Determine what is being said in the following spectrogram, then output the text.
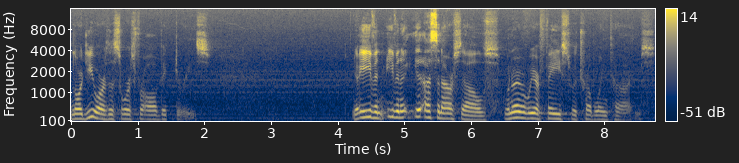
And Lord, you are the source for all victories. You know, even, even us and ourselves, whenever we are faced with troubling times,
